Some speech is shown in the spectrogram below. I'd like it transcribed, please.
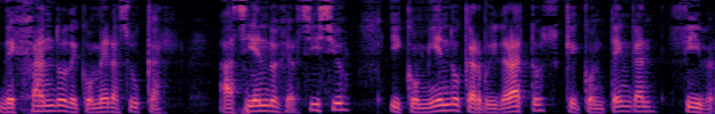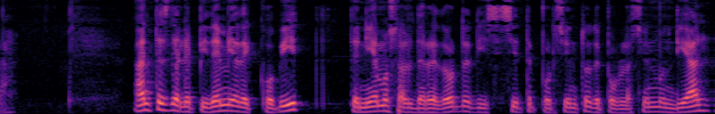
dejando de comer azúcar, haciendo ejercicio y comiendo carbohidratos que contengan fibra. Antes de la epidemia de COVID teníamos alrededor de 17% de población mundial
